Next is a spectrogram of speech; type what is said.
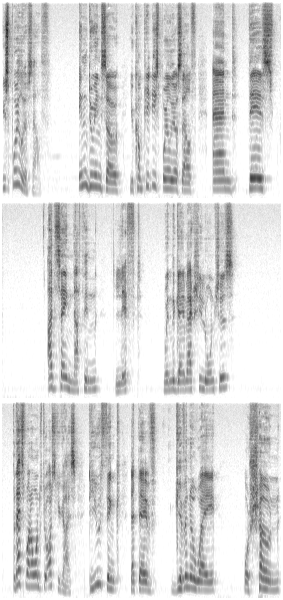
you spoil yourself. In doing so, you completely spoil yourself, and there's, I'd say, nothing left when the game actually launches. But that's what I wanted to ask you guys. Do you think that they've given away or shown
